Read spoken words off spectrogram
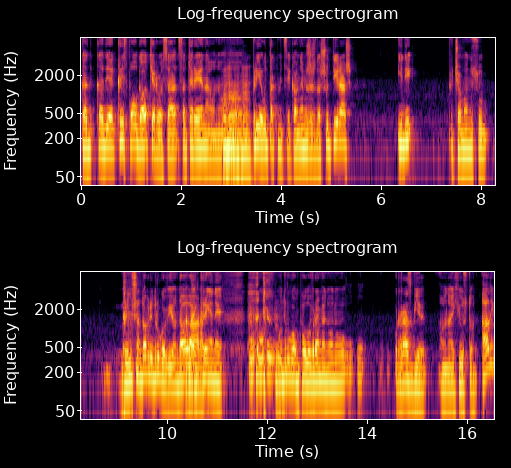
kad, kad je Chris Paul ga otjerao sa, sa terena ono, ono uh -huh. prije utakmice kao ne možeš da šutiraš idi pričamo oni su prilično dobri drugovi onda ovaj naravno. krene u, u, u, u drugom poluvremenu ono, u, u, razbije onaj Houston. Ali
